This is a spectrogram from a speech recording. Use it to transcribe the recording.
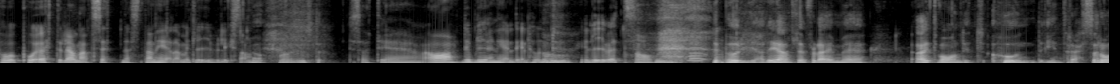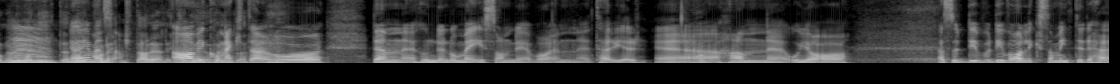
på, på ett eller annat sätt nästan hela mitt liv. Liksom. Ja. Just det. Så att det, ja, det blir en hel del hund Mm. i livet. Ja. Det började egentligen för dig med ett vanligt hundintresse då när du var Mm, liten. Du connectade liksom Ja, vi hunden. connectar och den hunden då Mason, det var en eh, terrier. Eh, han eh, och jag Alltså det, det var liksom inte det här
